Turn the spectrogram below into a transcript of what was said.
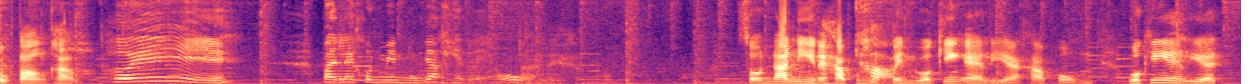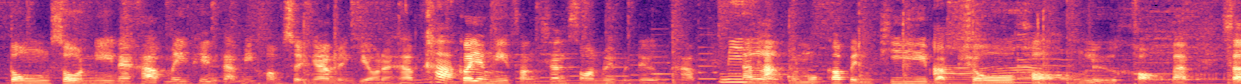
ถูกต้องครับเฮ้ย ไปเลยคุณมินมุกอยากเห็นแล้ว ได้เลยครับผม โซนด้านนี้นะครับคุณมุกค่ะ เป็น working area ครับผม working area ตรงโซนนี้นะครับ ไม่เพียงแต่มีความสวยงามอย่างเดียวนะครับ ค่ะ ก็ยังมีฟังก์ชันซ่อนไว้เหมือนเดิมครับ มีด้านหลังคุณมุกก็เป็นที่แบบอ่าโชว์ของหรือของแบบสะ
